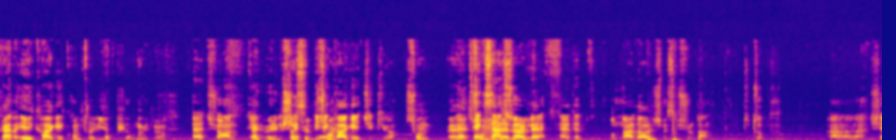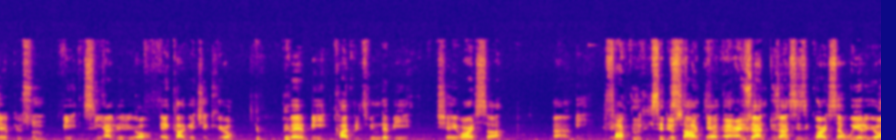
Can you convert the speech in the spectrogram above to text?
Galiba EKG kontrol yapıyor muydu? Evet şu an Ben öyle bir şey basit bir yapıyorum. Son- EKG çekiyor. Son e, Yani tek son sensörle evet, evet bunlar da var işte mesela şuradan tutup e, şey yapıyorsun bir sinyal veriyor EKG çekiyor Ve- ve bir kalp ritminde bir şey varsa e, bir farklılık hissediyorsun. Farklı, evet, aynen. düzen, düzensizlik varsa uyarıyor.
